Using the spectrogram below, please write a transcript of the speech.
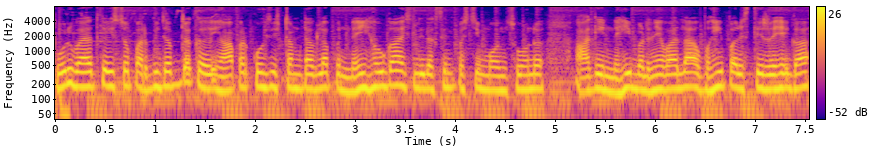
पूर्वी भारत के हिस्सों पर भी जब तक यहाँ पर कोई सिस्टम डेवलप नहीं होगा, इसलिए दक्षिण पश्चिम मानसून आगे नहीं बढ़ने वाला, वहीं पर स्थिर रहेगा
